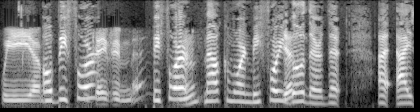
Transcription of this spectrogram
We um, Oh, before we gave him before Hmm? Malcolm Warner, before you Yes? go there, that I, I,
